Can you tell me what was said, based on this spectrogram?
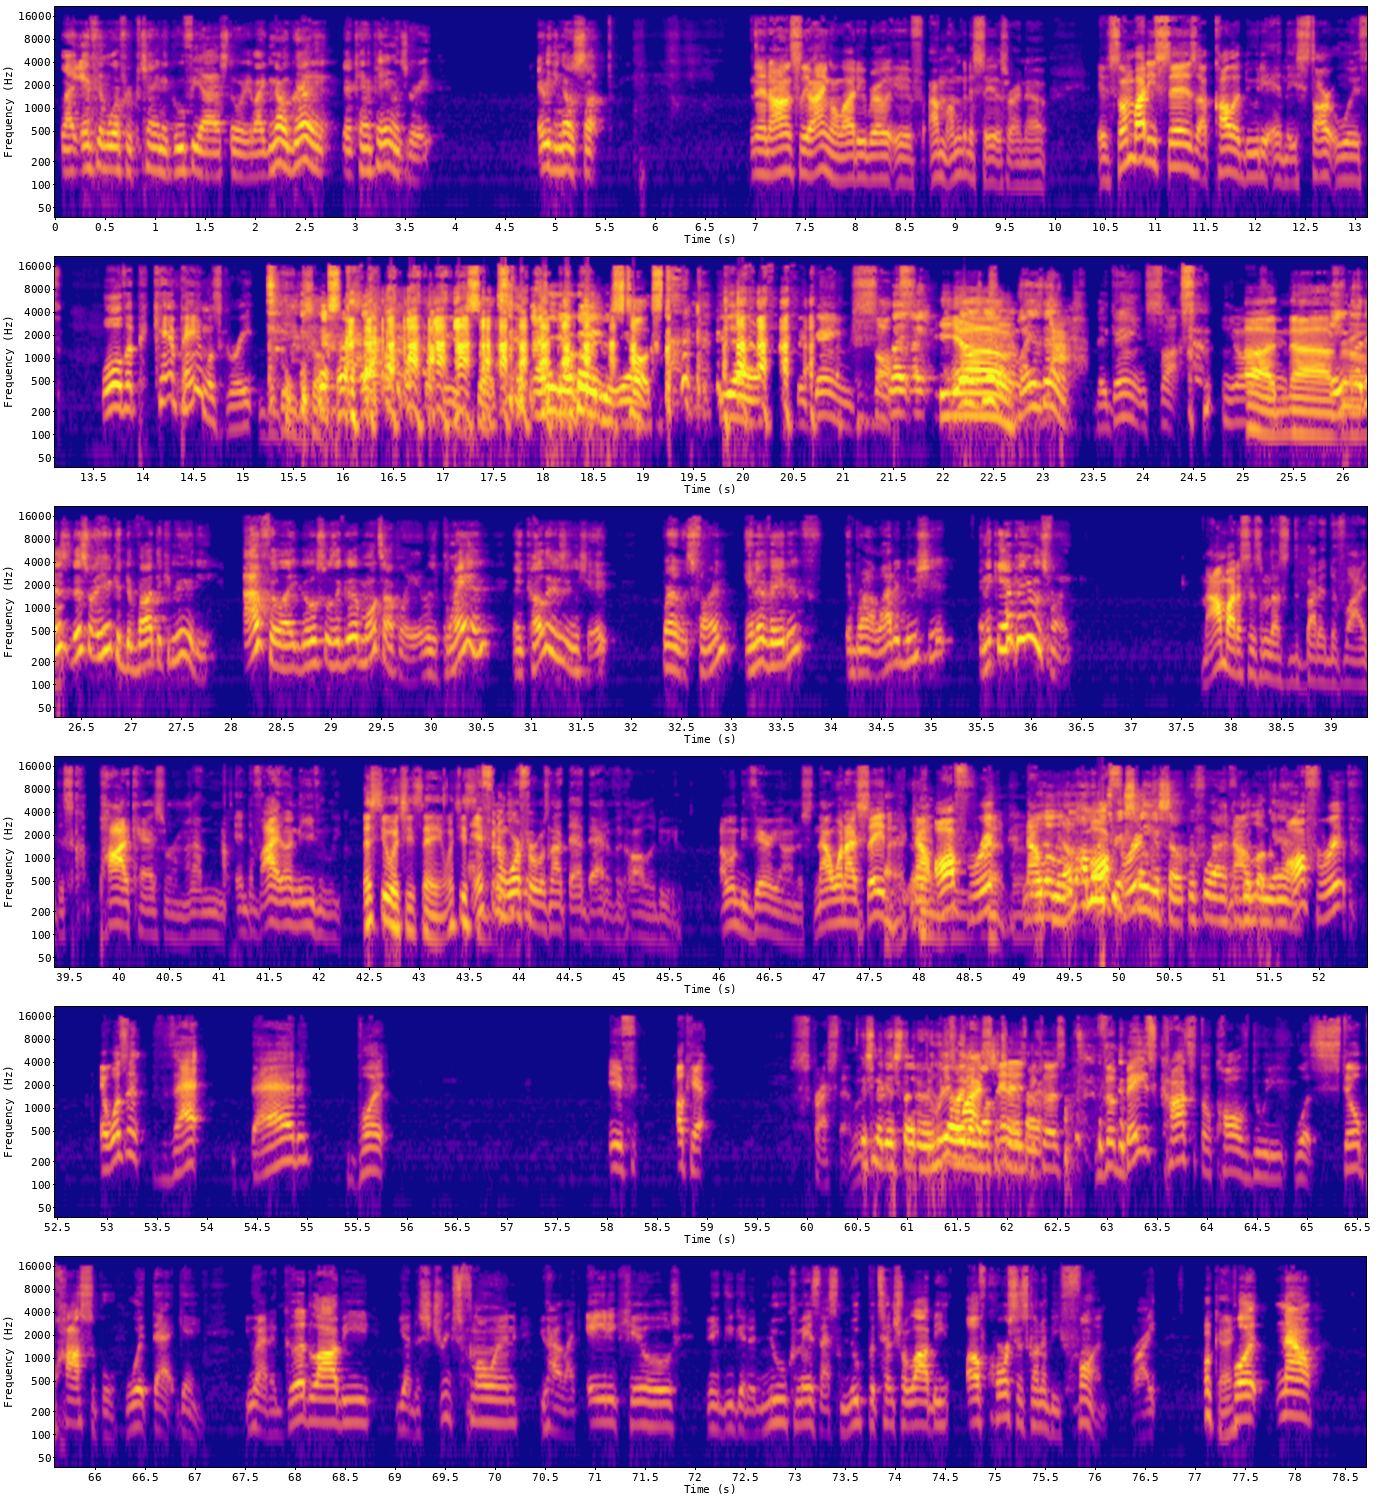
like Infinite Warfare portraying a goofy ass story. Like, no, granted, their campaign was great. Everything else sucked. And honestly, I ain't gonna lie to you, bro. If I'm, I'm gonna say this right now, if somebody says a Call of Duty and they start with, "Well, the p- campaign was great," the game sucks. the game sucks. I ain't gonna The game yeah. sucks. Yeah, the game sucks. like, like Yo. hands down, Like, hands down. nah, the game sucks. you know. What oh I'm saying? nah, And you know, bro. this this right here could divide the community. I feel like Ghost was a good multiplayer. It was bland and colors and shit, but it was fun, innovative. It brought a lot of new shit, and the campaign was fun. Now I'm about to say something that's about to divide this podcast room, and I'm and divide unevenly. Let's see what she's saying. What you saying? Infinite Warfare was not that bad of a Call of Duty. I'm gonna be very honest. Now, when I say I now off rip, that, now I mean, look, I'm, I'm gonna off you explain rip, yourself before I now get look them out. off rip. It wasn't that bad, but if okay, scratch that. This nigga that. stuttering. The reason why I lost said it is the because the base concept of Call of Duty was still possible with that game. You had a good lobby, you had the streaks flowing, you had like 80 kills, maybe you get a nuke maze, that's nuke potential lobby. Of course, it's gonna be fun, right? Okay. But now,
